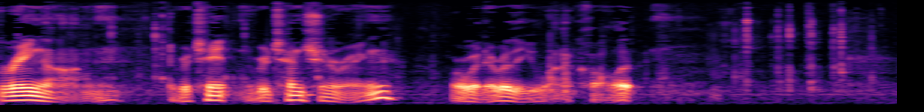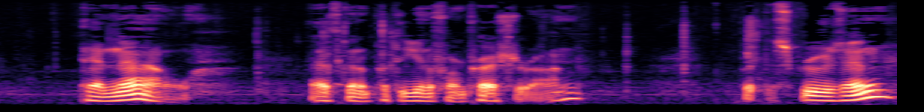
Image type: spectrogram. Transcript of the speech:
ring on, the, retain the retention ring, or whatever that you want to call it. And now, that's going to put the uniform pressure on. Put the screws in.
